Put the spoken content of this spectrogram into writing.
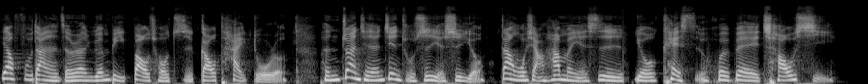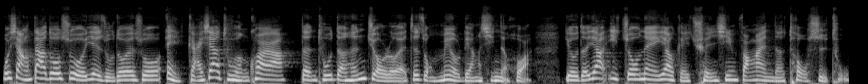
要负担的责任远比报酬值高太多了。很赚钱的建筑师也是有，但我想他们也是有 case 会被抄袭。我想大多数的业主都会说：“哎、改下图很快啊，等图等很久了。”哎，这种没有良心的话，有的要一周内要给全新方案的透视图，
